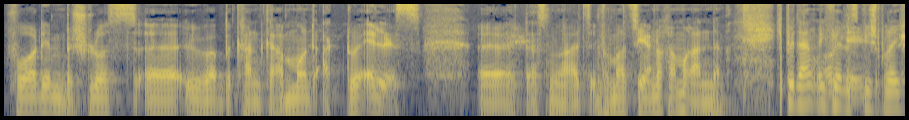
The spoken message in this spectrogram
vor dem Beschluss äh, über Bekanntgaben und Aktuelles. Äh, das nur als Information ja. noch am Rande. Ich bedanke mich okay. für das Gespräch.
